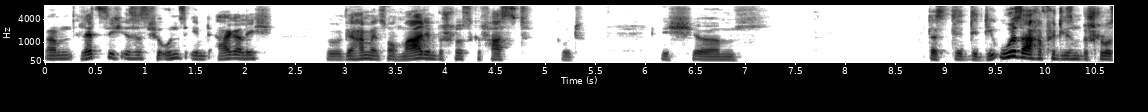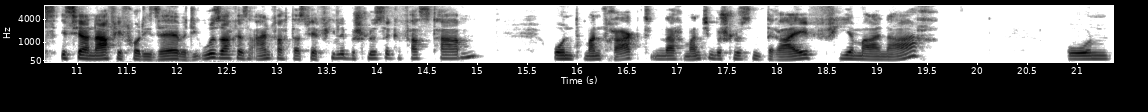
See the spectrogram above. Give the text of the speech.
Ähm, letztlich ist es für uns eben ärgerlich. Wir haben jetzt nochmal den Beschluss gefasst. Gut, ich, ähm, das, die, die, Ursache für diesen Beschluss ist ja nach wie vor dieselbe. Die Ursache ist einfach, dass wir viele Beschlüsse gefasst haben und man fragt nach manchen Beschlüssen drei, viermal nach und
